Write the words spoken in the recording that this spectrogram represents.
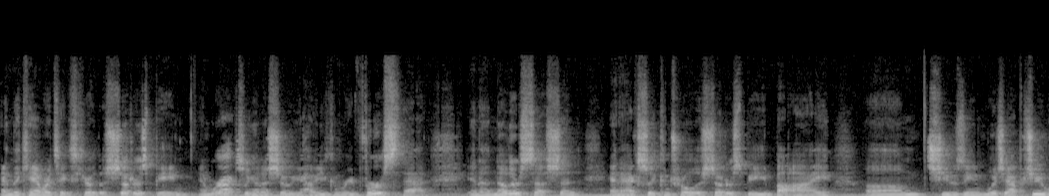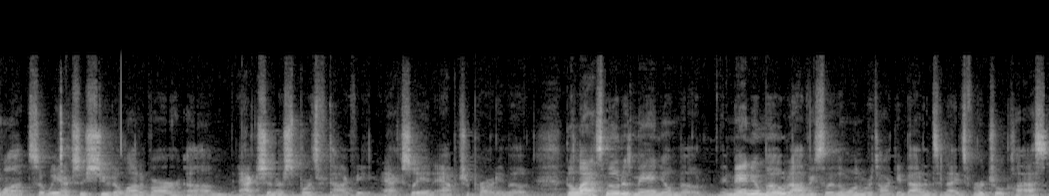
and the camera takes care of the shutter speed. And we're actually going to show you how you can reverse that in another session and actually control the shutter speed by um, choosing which aperture you want. So we actually shoot a lot of our um, action or sports photography actually in aperture priority mode. The last mode is manual mode. In manual mode, obviously the one we're talking about in tonight's virtual class,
